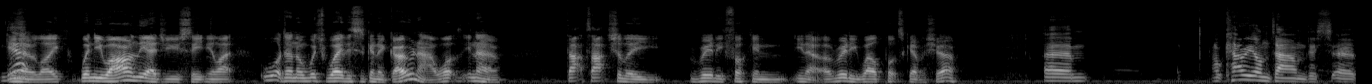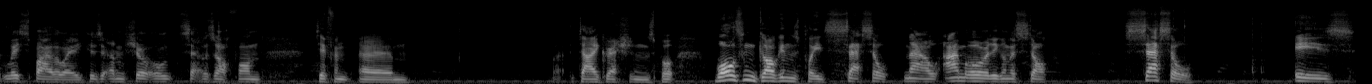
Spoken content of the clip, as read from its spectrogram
Yeah. You know, like when you are on the edge of your seat and you're like, "Oh, I don't know which way this is going to go now." What you know, that's actually really fucking you know a really well put together show. Um, I'll carry on down this uh, list, by the way, because I'm sure it'll set us off on different um, digressions. But Walton Goggins played Cecil. Now, I'm already going to stop. Cecil is,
